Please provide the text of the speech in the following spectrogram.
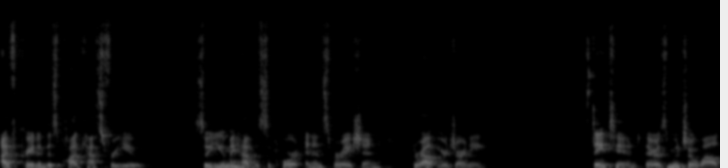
I've created this podcast for you, so you may have the support and inspiration throughout your journey Stay tuned, there is mucho wild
